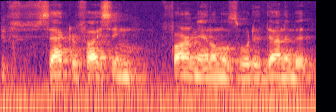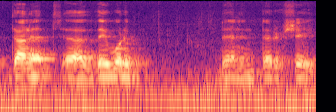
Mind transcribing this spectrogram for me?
if sacrificing farm animals would have done it, done it uh, they would have been in better shape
